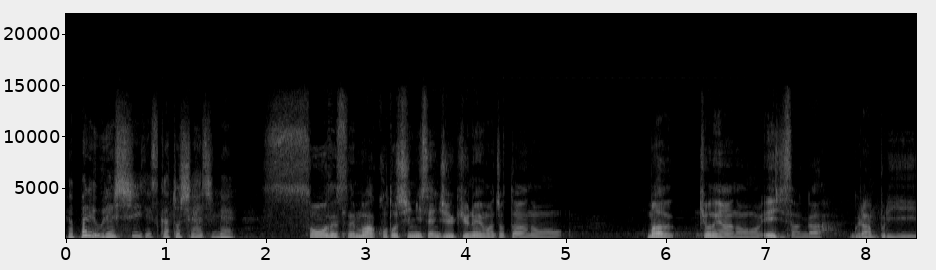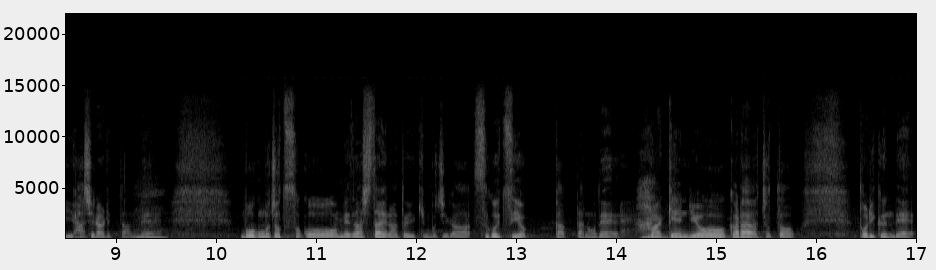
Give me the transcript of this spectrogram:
やっぱり嬉しいですか？年始め。そうですね。まあ今年2019年はちょっとあのまあ去年あの英二さんがグランプリ走られてたんで、うん、僕もちょっとそこを目指したいなという気持ちがすごい強かったので、はい、まあ減量からちょっと取り組んで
